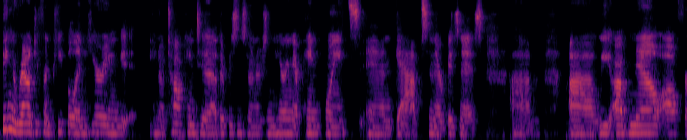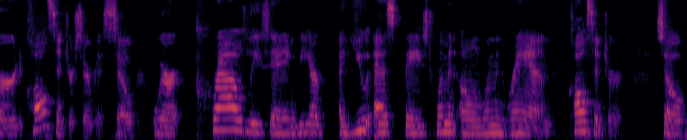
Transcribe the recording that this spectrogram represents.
being around different people and hearing you know talking to other business owners and hearing their pain points and gaps in their business um, uh, we have now offered call center service. So we're proudly saying we are a us based women owned women ran call center. So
